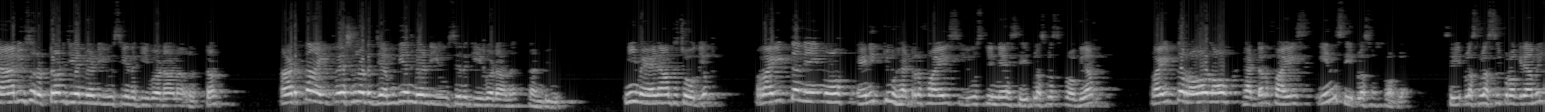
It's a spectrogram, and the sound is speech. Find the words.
വാല്യൂസ് റിട്ടേൺ ചെയ്യാൻ വേണ്ടി യൂസ് ചെയ്യുന്ന കീവേഡാണ് റിട്ടേൺ അടുത്ത ഐട്രേഷനിലോട്ട് ജമ്പ് ചെയ്യാൻ വേണ്ടി യൂസ് ചെയ്യുന്ന കീവേഡാണ് കണ്ടിന്യൂ ഇനി ഏഴാമത്തെ ചോദ്യം. Write the name of any two header files used in a C plus plus program write the role of header C++ program. C plus plus പ്രോഗ്രാമിൽ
